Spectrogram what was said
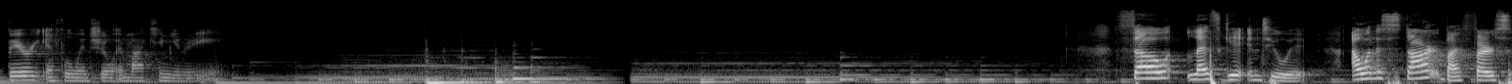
very influential in my community. So let's get into it. I want to start by first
